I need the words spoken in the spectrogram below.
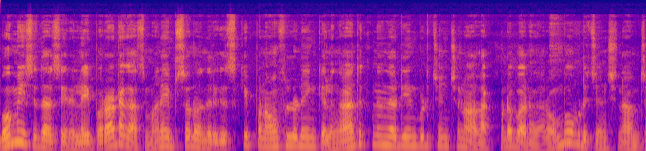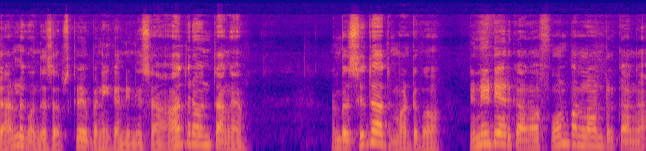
பூமி சிதா சீரியலில் இப்போ ராட்டகாசமான எபிசோட் வந்திருக்கு. ஸ்கிப் பண்ணாமல் ஃபுல்லோடையும் கேளுங்க. அதுக்கு இந்த அப்படின்னு பிடிச்சிருந்துச்சுன்னா லைக் பண்ண பாருங்கள் ரொம்ப பிடிச்சிருந்துச்சுன்னா சேனலுக்கு வந்து சப்ஸ்கிரைப் பண்ணி கண்டினியூஸாக ஆதரவு தாங்க. நம்ம சித்தார்த் மட்டுக்கும். நின்றுட்டே இருக்காங்க. ஃபோன் பண்ணலான்னு இருக்காங்க.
